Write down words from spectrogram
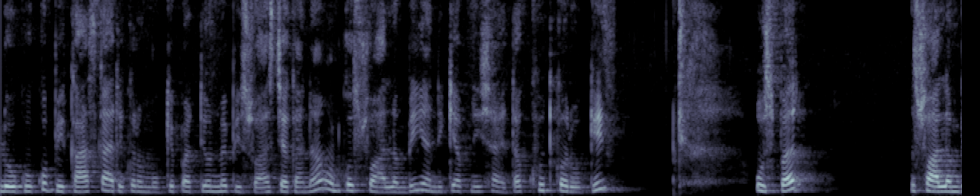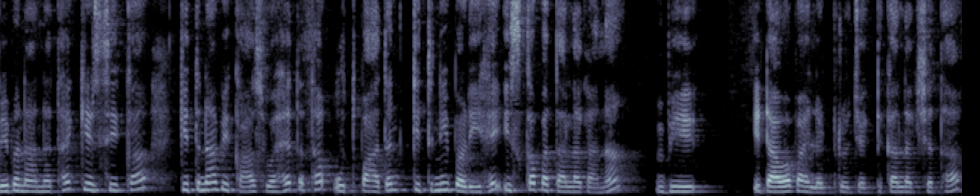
लोगों को विकास कार्यक्रमों के प्रति उनमें विश्वास जगाना, उनको स्वावलंबी यानी कि अपनी सहायता खुद करो कि उस पर स्वावलंबी बनाना था। कृषि का कितना विकास हुआ है तथा उत्पादन कितनी बड़ी है, इसका पता लगाना भी इटावा पायलट प्रोजेक्ट का लक्ष्य था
